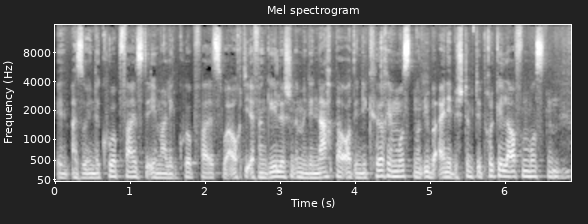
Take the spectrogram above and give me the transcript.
in, also in der Kurpfalz, der ehemaligen Kurpfalz, wo auch die Evangelischen immer in den Nachbarort in die Kirche mussten und über eine bestimmte Brücke laufen mussten. Mhm.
